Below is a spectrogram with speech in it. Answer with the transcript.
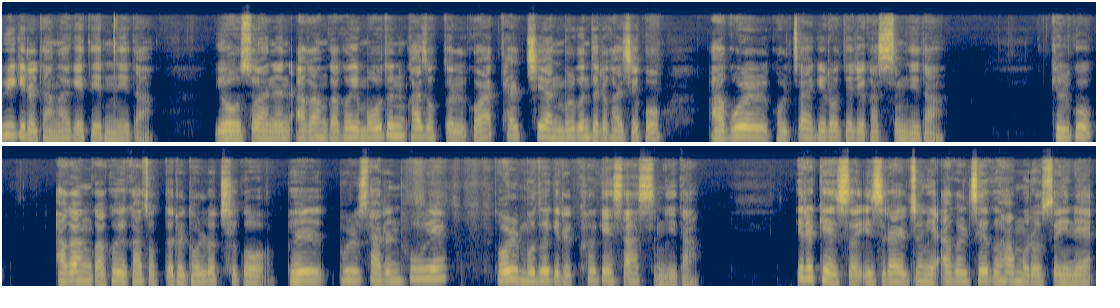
위기를 당하게 됩니다. 여호수아는 아간과 그의 모든 가족들과 탈취한 물건들을 가지고 아골 골짜기로 데려갔습니다. 결국 아간과 그의 가족들을 돌로 치고 불살은 후에 돌 무더기를 크게 쌓았습니다. 이렇게 해서 이스라엘 중에 악을 제거함으로써 인해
